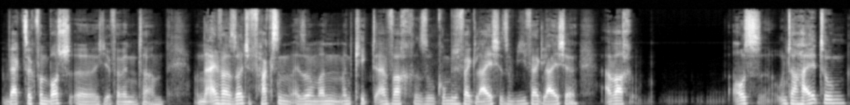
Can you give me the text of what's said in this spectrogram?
Werkzeug von Bosch äh, hier verwendet haben. Und einfach solche Faxen, also man, man kickt einfach so komische Vergleiche, so wie Vergleiche, einfach aus Unterhaltung,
